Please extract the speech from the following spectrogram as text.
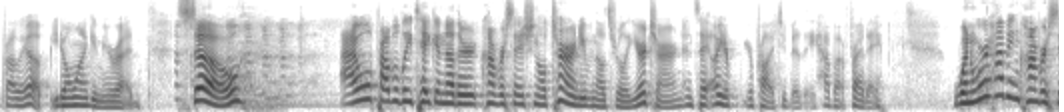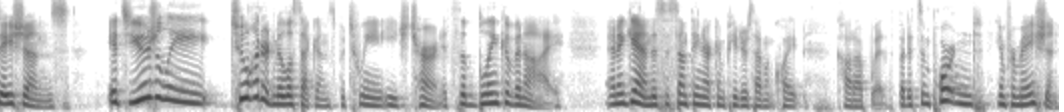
probably up. You don't want to give me a ride. So I will probably take another conversational turn, even though it's really your turn, and say, oh, you're, you're probably too busy. How about Friday? When we're having conversations, it's usually 200 milliseconds between each turn. It's the blink of an eye. And again, this is something our computers haven't quite caught up with, but it's important information.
